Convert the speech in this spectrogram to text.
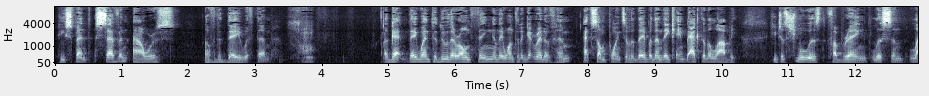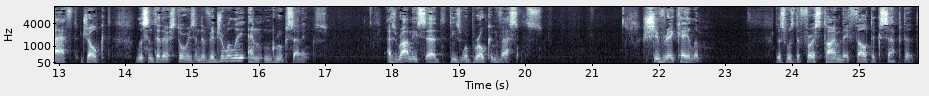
He spent seven hours of the day with them. Again, they went to do their own thing and they wanted to get rid of him at some points of the day, but then they came back to the lobby. He just schmoozed, farbrenged, listened, laughed, joked, listened to their stories individually and in group settings. As Ronnie said, these were broken vessels. Shivrei Keilim. This was the first time they felt accepted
